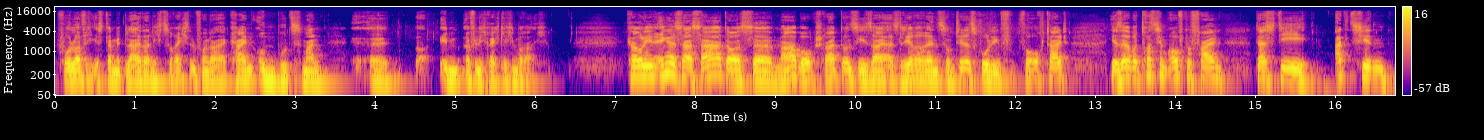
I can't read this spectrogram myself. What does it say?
Vorläufig ist damit leider nicht zu rechnen, von daher kein Ombudsmann äh, im öffentlich-rechtlichen Bereich. Caroline Engels-Assad aus äh, Marburg schreibt uns, sie sei als Lehrerin zum Teleschooling verurteilt Ihr sei aber trotzdem aufgefallen, dass die Aktien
